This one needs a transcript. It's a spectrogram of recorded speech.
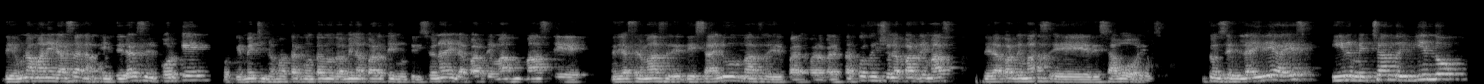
de una manera sana, enterarse el por qué, porque Mechi nos va a estar contando también la parte nutricional y la parte más, más eh, vendría a ser más de, salud, más para, para, estas cosas, y yo la parte más de la parte más eh, de sabores. Entonces, la idea es ir mechando, y viendo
